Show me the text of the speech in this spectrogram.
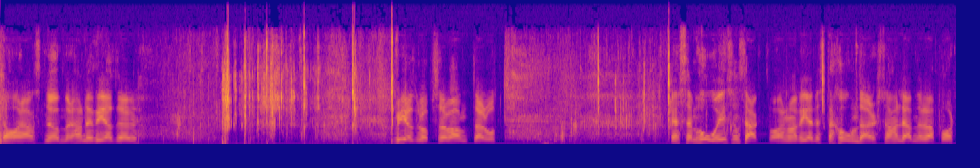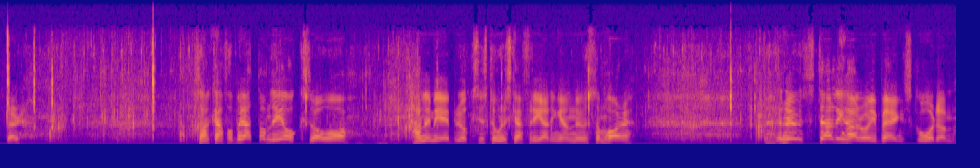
Jag har hans nummer. Han är väder väderobservant där åt SMHI som sagt var. Han har väderstation där så han lämnar rapporter. Så han kan få berätta om det också och han är med i Brukshistoriska föreningen nu som har en utställning här då i Bengtsgården.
